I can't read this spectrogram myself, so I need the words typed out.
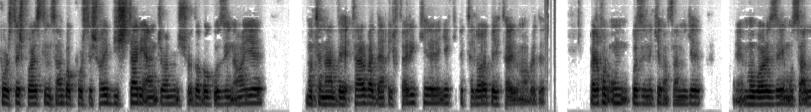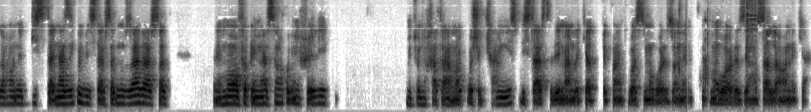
پرسش بایستی مثلا با پرسش های بیشتری انجام می‌شد و با گزینه های متنوعتر و دقیقتری که یک اطلاع بهتری به ما بده. ولی خب اون گزینه که مثلا میگه مبارزه مسلحانه 20 نزدیک به 20 درصد 19 درصد موافقین هستن. خب این خیلی می‌تونه خطرناک باشه. کم نیست. 20 درصد مملکت بکنن که واسه مبارزانه مبارزه مسلحانه کرد.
